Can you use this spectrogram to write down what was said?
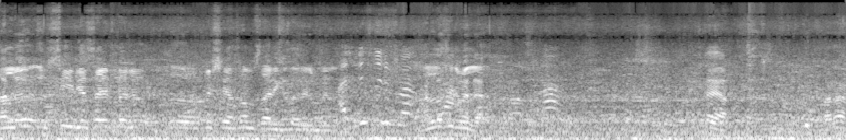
നല്ല സീരിയസ് ആയിട്ടുള്ളൊരു വിഷയം സംസാരിക്കുന്ന സിനിമയാണ്. നല്ല സിനിമ. അല്ല ആ.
